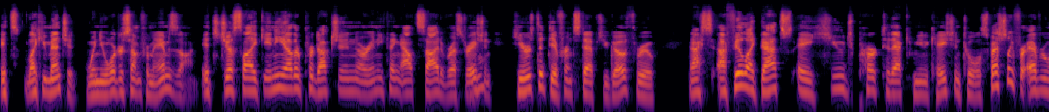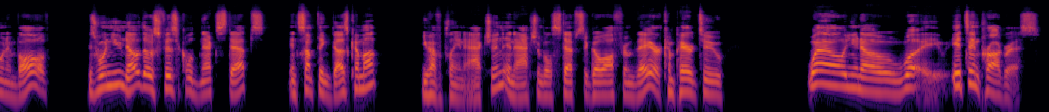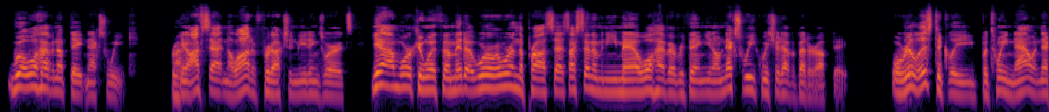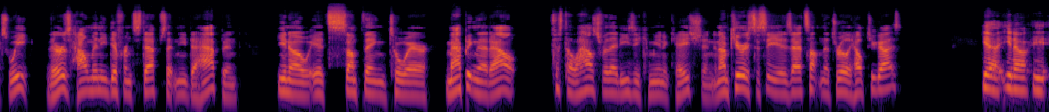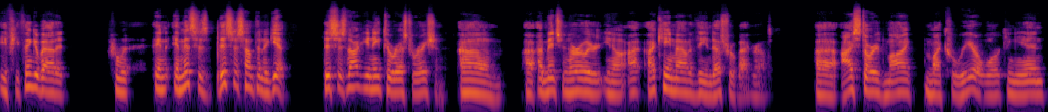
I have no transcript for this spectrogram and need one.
it's like you mentioned when you order something from Amazon, it's just like any other production or anything outside of mm-hmm. restoration. Mm-hmm. Here's the different steps you go through. And I, I feel like that's a huge perk to that communication tool, especially for everyone involved, is when you know those physical next steps and something does come up, you have a plan of action and actionable steps to go off from there compared to, well, you know, it's in progress. We'll, we'll have an update next week. Right. You know, I've sat in a lot of production meetings where it's, yeah, I'm working with them. It, uh, we're, we're in the process. I sent them an email. We'll have everything. You know, next week we should have a better update. Well, realistically, between now and next week, there's how many different steps that need to happen. You know, it's something to where mapping that out just allows for that easy communication. And I'm curious to see, is that something that's really helped you guys? Yeah. You know, if you think about it from, and, and this is, this is something again, this is not unique to restoration. Um, I, I mentioned earlier, you know, I, I, came out of the industrial background. Uh, I started my my career working in,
